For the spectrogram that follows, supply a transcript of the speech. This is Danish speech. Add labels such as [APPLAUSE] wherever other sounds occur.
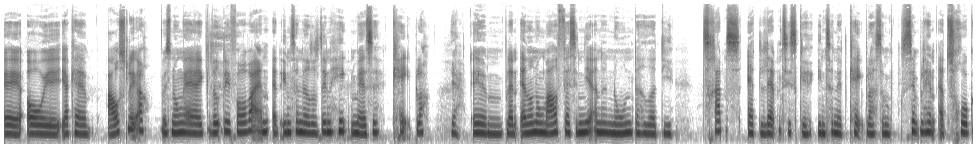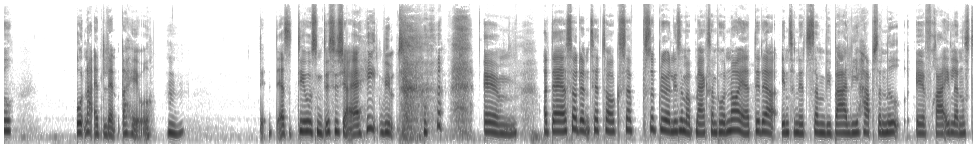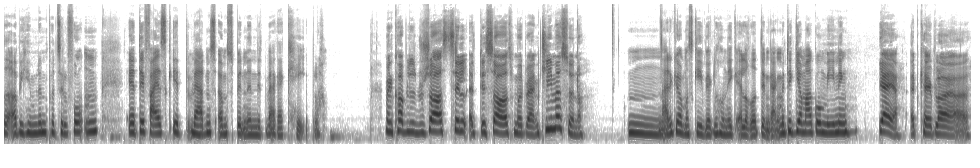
Øh, og øh, jeg kan afsløre, hvis nogen af jer ikke ved det i forvejen, at internettet det er en hel masse kabler. Ja. Øhm, blandt andet nogle meget fascinerende, nogle der hedder de transatlantiske internetkabler, som simpelthen er trukket under Atlanterhavet. Mm-hmm. Det, altså, det er jo sådan, det synes jeg er helt vildt. [LAUGHS] øhm, og da jeg så den TED-talk, så, så blev jeg ligesom opmærksom på, når ja, det der internet, som vi bare lige hapser ned øh, fra et eller andet sted op i himlen på telefonen, øh, det er faktisk et mm. verdensomspændende netværk af kabler. Men koblede du så også til, at det så også måtte være en klimasønder? Mm, nej, det gjorde jeg måske i virkeligheden ikke allerede dengang, men det giver meget god mening. Ja, ja, at kabler er...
